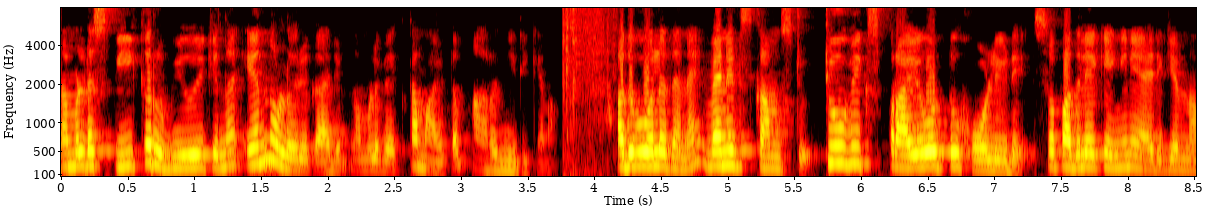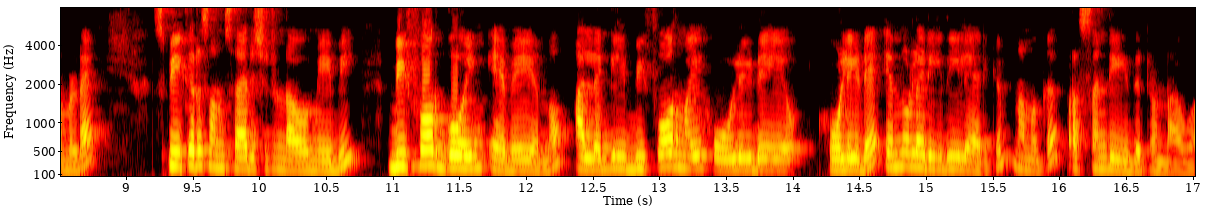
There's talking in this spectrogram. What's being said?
നമ്മളുടെ സ്പീക്കർ ഉപയോഗിക്കുന്നത് എന്നുള്ള ഒരു കാര്യം നമ്മൾ വ്യക്തമായിട്ടും അറിഞ്ഞിരിക്കണം. അതുപോലെ തന്നെ when it's comes to two weeks prior to holiday so അപ്പൊ അതിലേക്ക് എങ്ങനെയായിരിക്കും നമ്മുടെ സ്പീക്കർ സംസാരിച്ചിട്ടുണ്ടാവും മേ ബി ബിഫോർ ഗോയിങ് എവേ എന്നോ അല്ലെങ്കിൽ ബിഫോർ മൈ ഹോളിഡേയോ ഹോളിഡേ എന്നുള്ള രീതിയിലായിരിക്കും നമുക്ക് പ്രസന്റ് ചെയ്തിട്ടുണ്ടാവുക.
